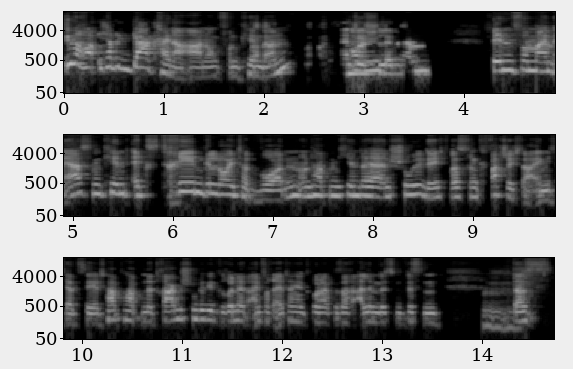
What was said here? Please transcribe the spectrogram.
Überhaupt, ich hatte gar keine Ahnung von Kindern. Und, ähm, bin von meinem ersten Kind extrem geläutert worden und habe mich hinterher entschuldigt, was für ein Quatsch ich da eigentlich erzählt habe. Habe eine Trageschule gegründet, einfach Eltern gegründet, habe gesagt, alle müssen wissen, mhm. dass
